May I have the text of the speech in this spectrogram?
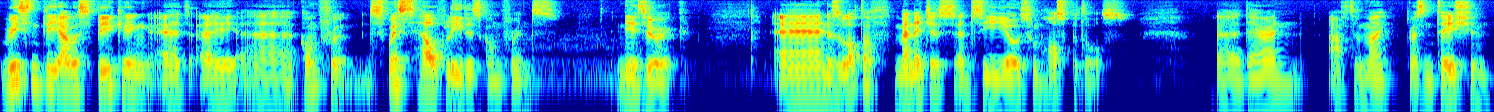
recently, I was speaking at a uh, conference, Swiss Health Leaders Conference near Zurich, and there's a lot of managers and CEOs from hospitals uh, there. And after my presentation,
